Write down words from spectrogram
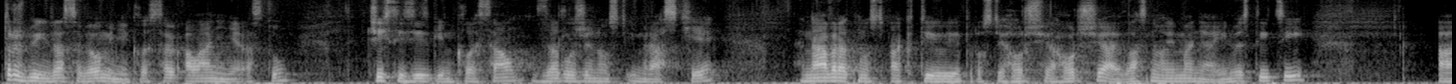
tržby im zase veľmi neklesajú, ale ani nerastú. Čistý zisk im klesal, zadlženosť im rastie, návratnosť aktív je proste horšia a horšia, aj vlastného imania a investícií. A,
